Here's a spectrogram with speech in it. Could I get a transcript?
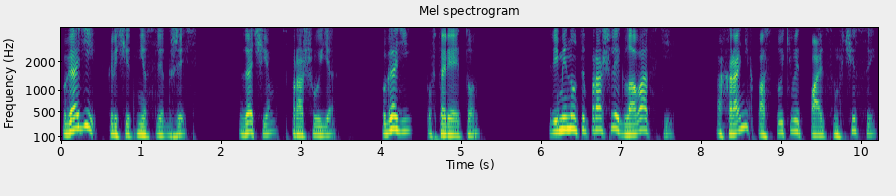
«Погоди», — кричит мне вслед Гжесь. «Зачем?» — спрашиваю я. «Погоди», — повторяет он. Три минуты прошли, Гловацкий. Охранник постукивает пальцем в часы.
